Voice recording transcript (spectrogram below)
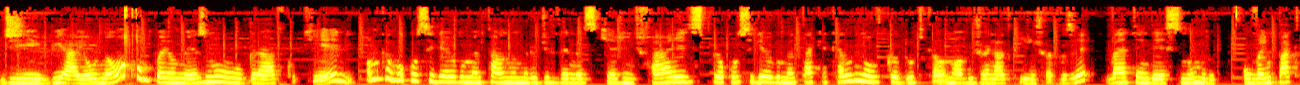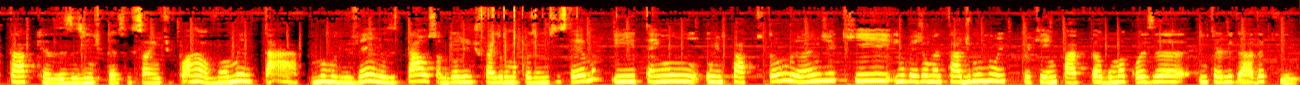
de BI ou não acompanho o mesmo gráfico que ele, como que eu vou conseguir argumentar o número de vendas que a gente faz para eu conseguir argumentar que aquele novo produto, aquela nova jornada que a gente vai fazer, vai atender esse número ou vai impactar? Porque às vezes a gente pensa só em tipo, ah, vou aumentar o número de vendas e tal, só que a gente faz alguma coisa no sistema e tem um, um impacto tão grande que em vez de aumentar, diminui, porque impacta alguma coisa interligada aqui.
